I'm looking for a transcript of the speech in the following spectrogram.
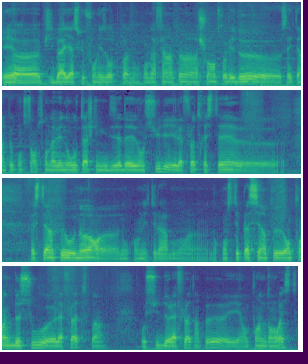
Et euh, puis bah il y a ce que font les autres quoi. Donc on a fait un peu un choix entre les deux. Euh, ça a été un peu constant parce qu'on avait nos routages qui nous disaient d'aller dans le sud et la flotte restait euh, restait un peu au nord. Donc on était là. Bon, donc on s'était placé un peu en pointe dessous la flotte, quoi, au sud de la flotte un peu et en pointe dans l'ouest.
